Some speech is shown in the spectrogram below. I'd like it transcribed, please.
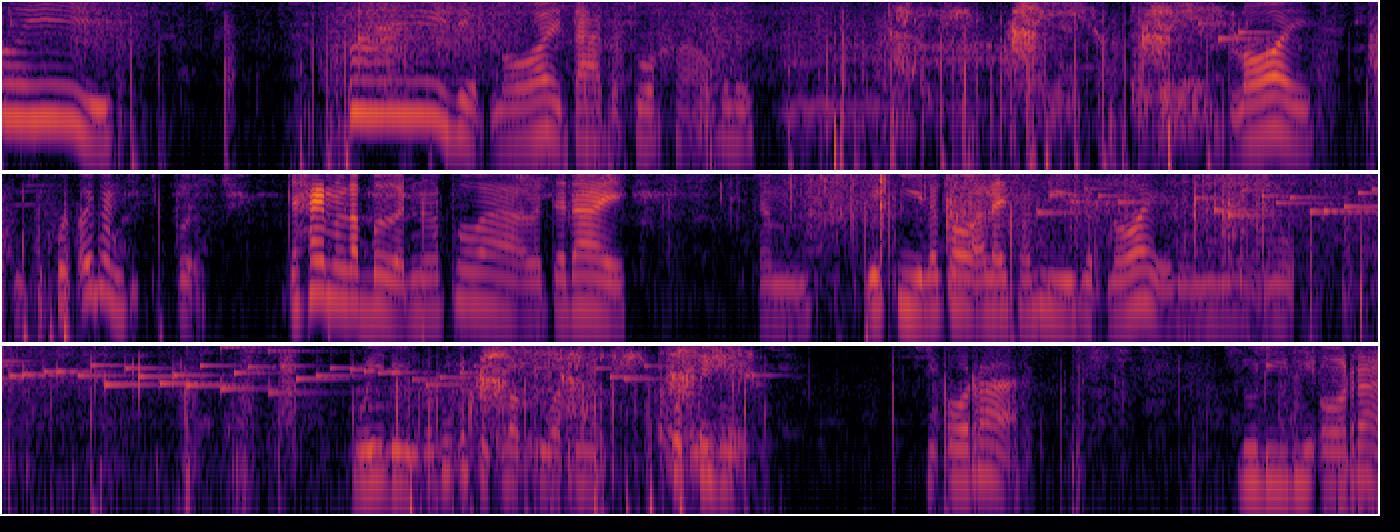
อุ้ยอุ้ยเรียบร้อยตายแบบตัวขาวไปเลยเรียบร้อยดิคิปเปอร์เอ้ยนั่นดิคิปเปอร์จะให้มันระเบิดนะเพราะว่าเราจะได้ เอ็มเอ็กพีแล้วก็อะไรชั้นดีเรียบร้อยนี่นี่นี่อุ้ยดีแล้วมีเอฟเฟกต์หลอกตัวมีโคตรตึงมีออร่า ดูดีมีออร่า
